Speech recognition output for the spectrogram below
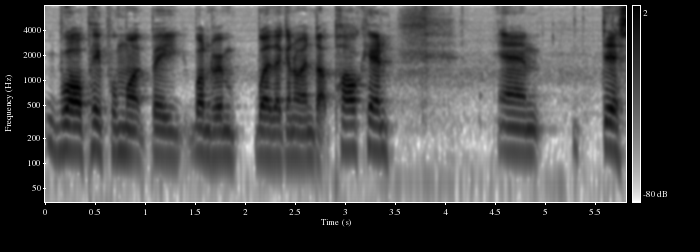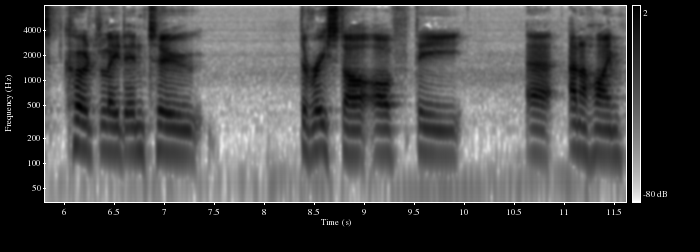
while people might be wondering where they're going to end up parking, um, this could lead into the restart of the uh, Anaheim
